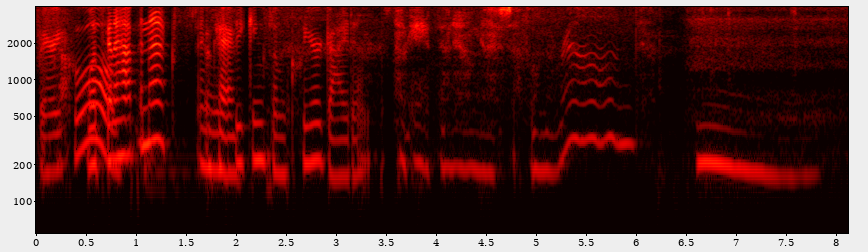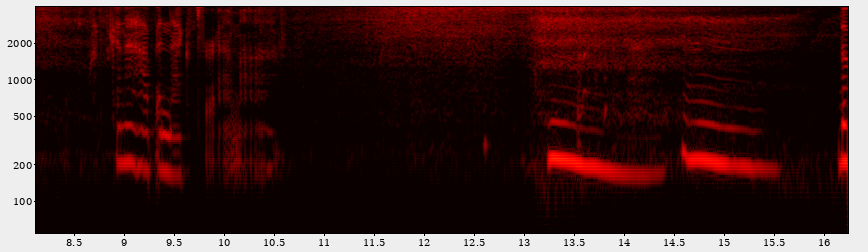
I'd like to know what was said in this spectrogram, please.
Very cool. What's going to happen next? And okay. you're seeking some clear guidance. Okay, so now I'm gonna shuffle them around. Hmm. What's gonna happen next for Emma? Hmm. Hmm. The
